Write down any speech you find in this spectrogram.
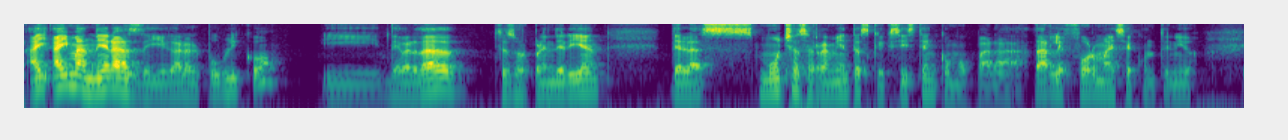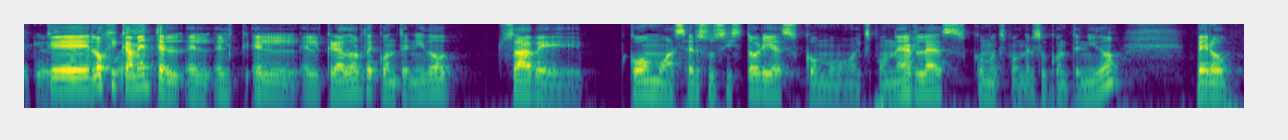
hay, hay maneras de llegar al público y de verdad se sorprenderían de las muchas herramientas que existen como para darle forma a ese contenido. Que algo, lógicamente el, el- el- el- el creador de contenido sabe cómo hacer sus historias, cómo exponerlas, cómo exponer su contenido, pero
